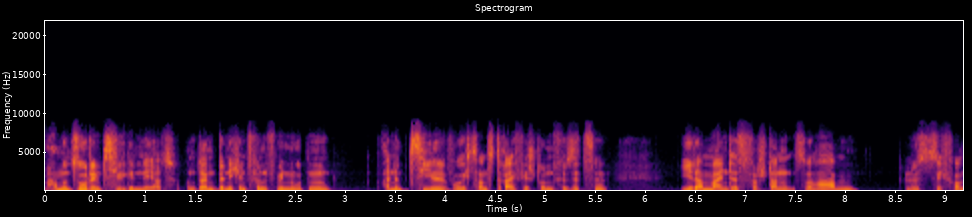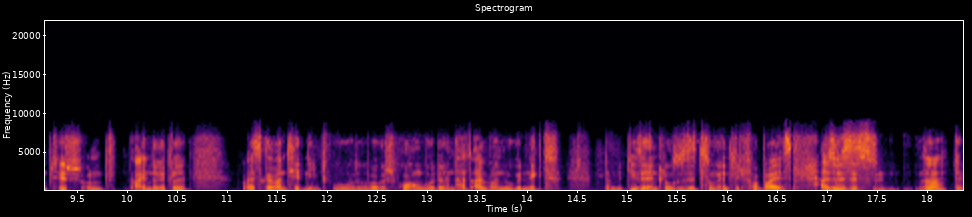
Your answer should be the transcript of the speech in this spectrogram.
haben uns so dem Ziel genähert. Und dann bin ich in fünf Minuten an einem Ziel, wo ich sonst drei, vier Stunden für sitze. Jeder meint es verstanden zu haben löst sich vom Tisch und ein Drittel weiß garantiert nicht, worüber gesprochen wurde und hat einfach nur genickt, damit diese endlose Sitzung endlich vorbei ist. Also es ist, ne, das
